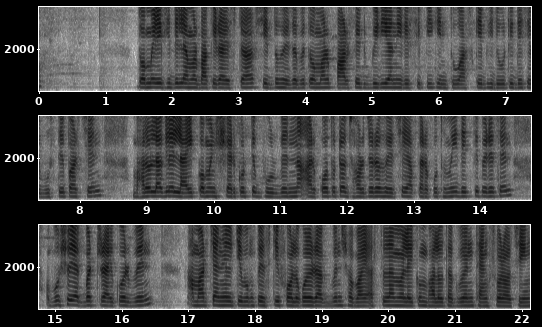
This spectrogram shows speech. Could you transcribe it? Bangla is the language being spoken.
দমে রেখে দিলে আমার বাকি রাইসটা সিদ্ধ হয়ে যাবে। তো আমার পারফেক্ট বিরিয়ানি রেসিপি কিন্তু আজকে ভিডিওটি দেখে বুঝতে পারছেন। ভালো লাগলে লাইক কমেন্ট শেয়ার করতে ভুলবেন না। আর কতটা ঝরঝরে হয়েছে আপনারা প্রথমেই দেখতে পেরেছেন। অবশ্যই একবার ট্রাই করবেন। আমার চ্যানেলটি এবং পেজটি ফলো করে রাখবেন সবাই। আসসালামু আলাইকুম, ভালো থাকবেন। Thanks for watching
